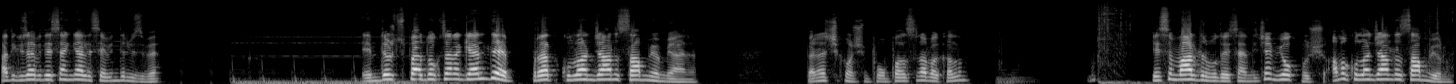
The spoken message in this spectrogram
Hadi güzel bir desen geldi sevindir bizi be. M4 Super 90'a geldi de Fırat kullanacağını sanmıyorum yani. Ben açık konuşayım. Pompalısına bakalım. Kesin vardır bu desen diyeceğim. Yokmuş. Ama kullanacağını da sanmıyorum.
